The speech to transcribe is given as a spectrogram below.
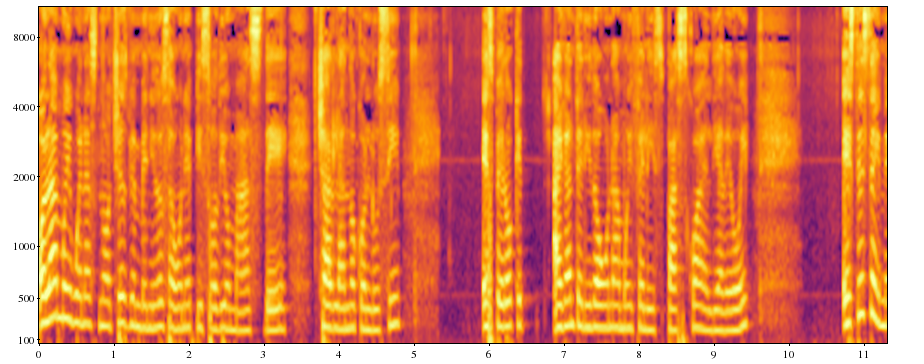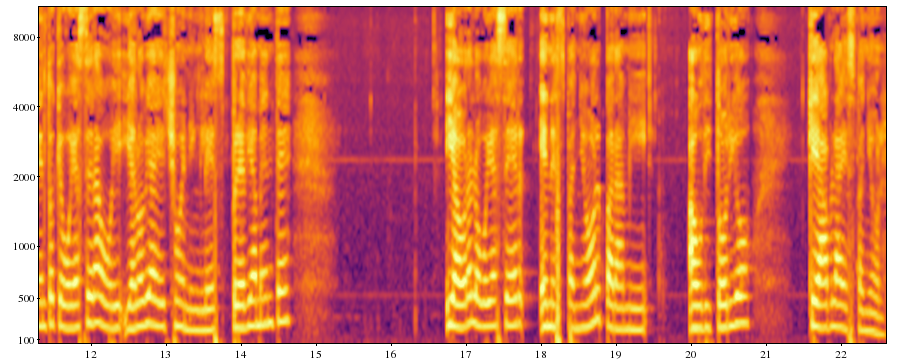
Hola, muy buenas noches. Bienvenidos a un episodio más de Charlando con Lucy. Espero que hayan tenido una muy feliz Pascua el día de hoy. Este segmento que voy a hacer hoy ya lo había hecho en inglés previamente y ahora lo voy a hacer en español para mi auditorio que habla español.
